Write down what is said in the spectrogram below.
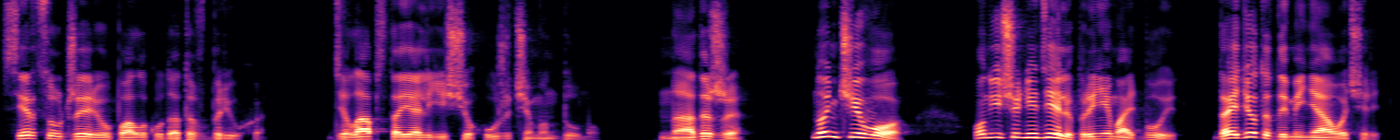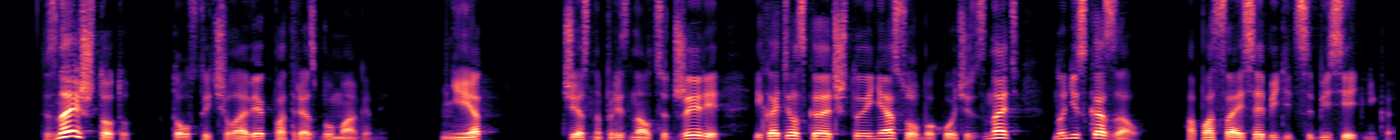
Сердце у Джерри упало куда-то в брюхо. Дела обстояли еще хуже, чем он думал. Надо же. Ну ничего, он еще неделю принимать будет. Дойдет и до меня очередь. Знаешь, что тут? Толстый человек потряс бумагами. Нет, честно признался Джерри и хотел сказать, что и не особо хочет знать, но не сказал, опасаясь обидеть собеседника.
